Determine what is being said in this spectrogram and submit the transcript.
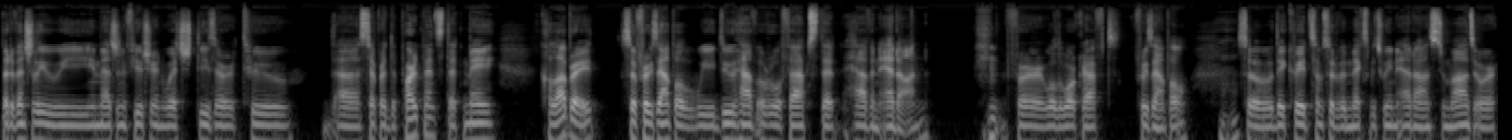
but eventually we imagine a future in which these are two uh, separate departments that may collaborate. So, for example, we do have Overwolf apps that have an add-on for World of Warcraft, for example. Mm-hmm. So they create some sort of a mix between add-ons to mods, or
